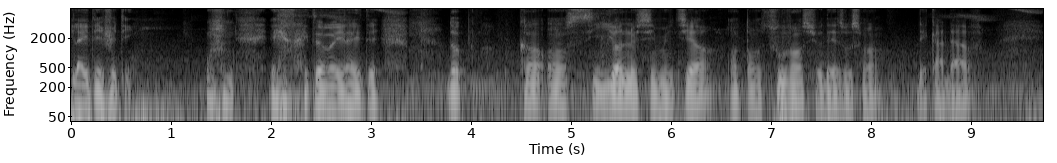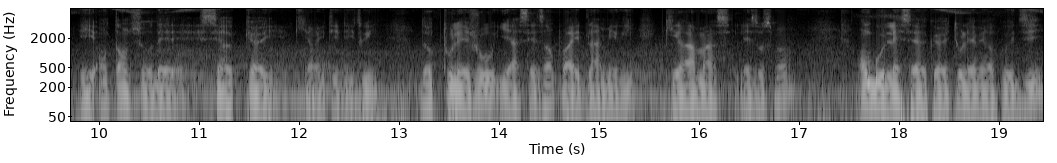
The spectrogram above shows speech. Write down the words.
Il a été jeté. Exactement, il a été. Donc, quand on sillonne le cimetière, on tombe souvent sur des ossements, des cadavres, et on tombe sur des cercueils qui ont été détruits. Donc, tous les jours, il y a ces employés de la mairie qui ramassent les ossements. On boule les cercueils tous les mercredis.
